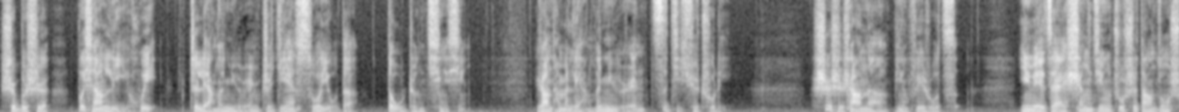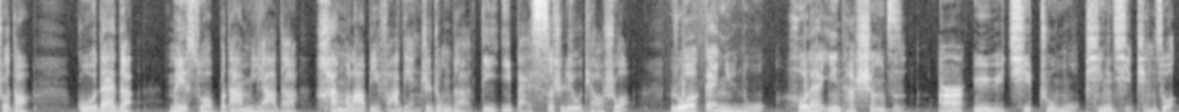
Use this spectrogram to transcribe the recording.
是不是不想理会这两个女人之间所有的？斗争情形，让他们两个女人自己去处理。事实上呢，并非如此，因为在圣经注释当中说到，古代的美索不达米亚的汉谟拉比法典之中的第一百四十六条说：若该女奴后来因她生子而欲与其主母平起平坐，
